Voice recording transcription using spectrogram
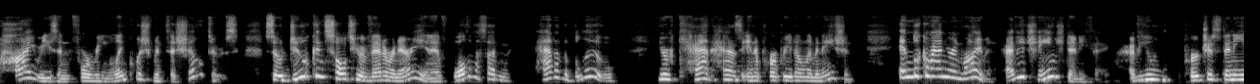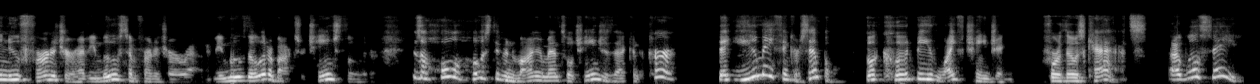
high reason for relinquishment to shelters. So do consult your veterinarian if all of a sudden, out of the blue, your cat has inappropriate elimination. And look around your environment. Have you changed anything? Have you purchased any new furniture? Have you moved some furniture around? Have you moved the litter box or changed the litter? There's a whole host of environmental changes that can occur that you may think are simple, but could be life changing for those cats. I will say,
